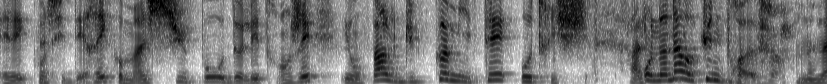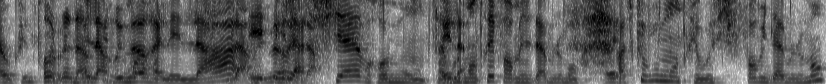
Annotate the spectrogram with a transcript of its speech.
elle, est considérée comme un suppôt de l'étranger. Et on parle du comité autrichien. Ah, on n'en a aucune preuve. On n'en a aucune preuve. Mais la aucune rumeur, preuve. elle est là, La et, rumeur et est la là. fièvre monte. Ça Et vous la- montrez formidablement. Ah, ce que vous montrez aussi formidablement,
